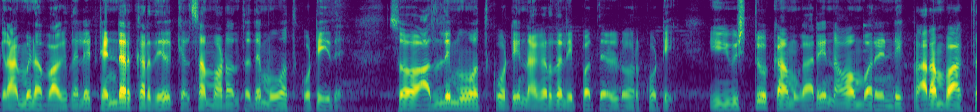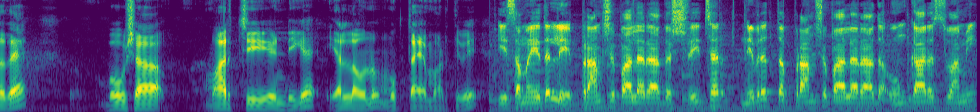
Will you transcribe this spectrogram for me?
ಗ್ರಾಮೀಣ ಭಾಗದಲ್ಲಿ ಟೆಂಡರ್ ಕರೆದಿ ಕೆಲಸ ಮಾಡೋವಂಥದ್ದೇ ಮೂವತ್ತು ಕೋಟಿ ಇದೆ. ಸೊ, ಅಲ್ಲಿ ಮೂವತ್ತು ಕೋಟಿ, ನಗರದಲ್ಲಿ ಇಪ್ಪತ್ತೆರಡುವರೆ ಕೋಟಿ. ಇವಿಷ್ಟು ಕಾಮಗಾರಿ ನವಂಬರ್ ಎಂಡಿಗೆ ಪ್ರಾರಂಭ ಆಗ್ತದೆ. ಬಹುಶಃ ಮಾರ್ಚಿ ಎಂಡಿಗೆ ಎಲ್ಲವನ್ನು ಮುಕ್ತಾಯ ಮಾಡ್ತೀವಿ. ಈ ಸಮಯದಲ್ಲಿ ಪ್ರಾಂಶುಪಾಲರಾದ ಶ್ರೀಧರ್, ನಿವೃತ್ತ ಪ್ರಾಂಶುಪಾಲರಾದ ಓಂಕಾರಸ್ವಾಮಿ,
